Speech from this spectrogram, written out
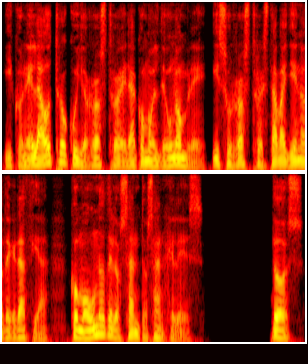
y con él a otro cuyo rostro era como el de un hombre, y su rostro estaba lleno de gracia, como uno de los santos ángeles. 2.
